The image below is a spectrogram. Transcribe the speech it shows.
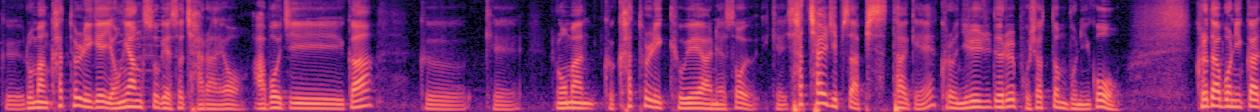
그 로만 카톨릭의 영향 속에서 자라요. 아버지가 그 이렇게 로만 그 카톨릭 교회 안에서 이렇게 사찰 집사 비슷하게 그런 일들을 보셨던 분이고 그러다 보니까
